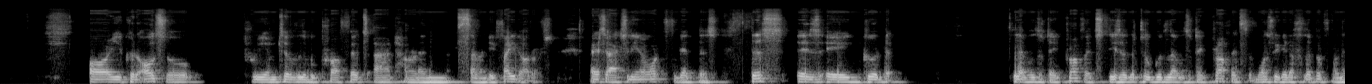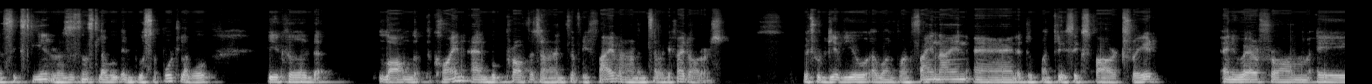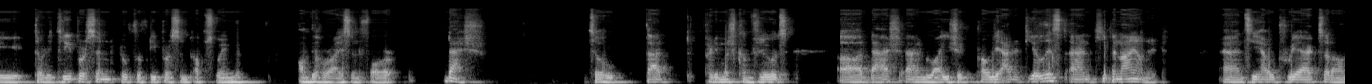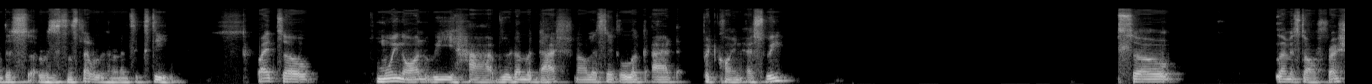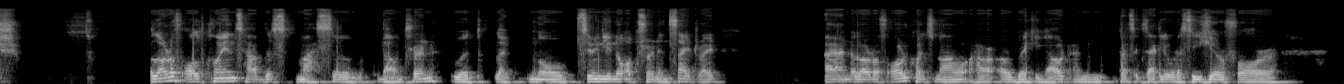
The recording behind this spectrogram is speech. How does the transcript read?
Or you could also preemptively book profits at $175. Right, so actually, you know what, forget this. This is a good level to take profits. These are the two good levels to take profits. Once we get a flip of 116 resistance level into a support level, you could long the coin and book profits at 155 and $175, which would give you a 1.59 and a 2.36 power trade anywhere from a 33% to 50% upswing on the horizon for Dash. So that pretty much concludes uh, Dash and why you should probably add it to your list and keep an eye on it and see how it reacts around this resistance level 116. Right, so moving on, we have, we're done with Dash. Now let's take a look at Bitcoin SV. So let me start fresh a lot of altcoins have this massive downtrend with like no seemingly no uptrend in sight, right? And a lot of altcoins now are, are breaking out, and that's exactly what I see here for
